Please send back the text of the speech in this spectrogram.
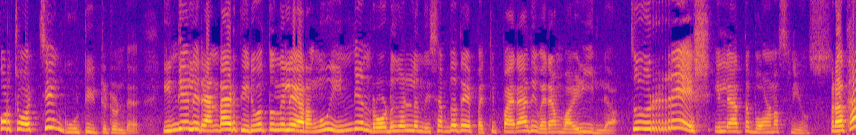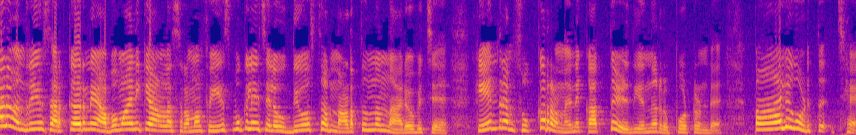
കുറച്ച് ഒച്ചയും കൂട്ടിയിട്ടിട്ടുണ്ട്. ഇന്ത്യയിൽ രണ്ടായിരത്തി ഇരുപത്തൊന്നിലെ ഇറങ്ങൂ ഇന്ത്യൻ റോഡുകളിൽ നിശബ്ദതയെ പറ്റി പരാതി വരാൻ വഴിയില്ല. സുരേഷ് ഇല്ലാത്ത ബോണസ് ന്യൂസ് പ്രധാനമന്ത്രിയും സർക്കാരിനെ അപമാനിക്കാനുള്ള ശ്രമം ഫേസ്ബുക്കിലെ ചില ഉദ്യോഗസ്ഥർ നടത്തുന്നെന്ന് ആരോപിച്ച് കേന്ദ്രം സുക്കറണ്ണന് കത്തെഴുതിയെന്ന് റിപ്പോർട്ടുണ്ട്. പാൽ കൊടുത്ത് ഛേ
